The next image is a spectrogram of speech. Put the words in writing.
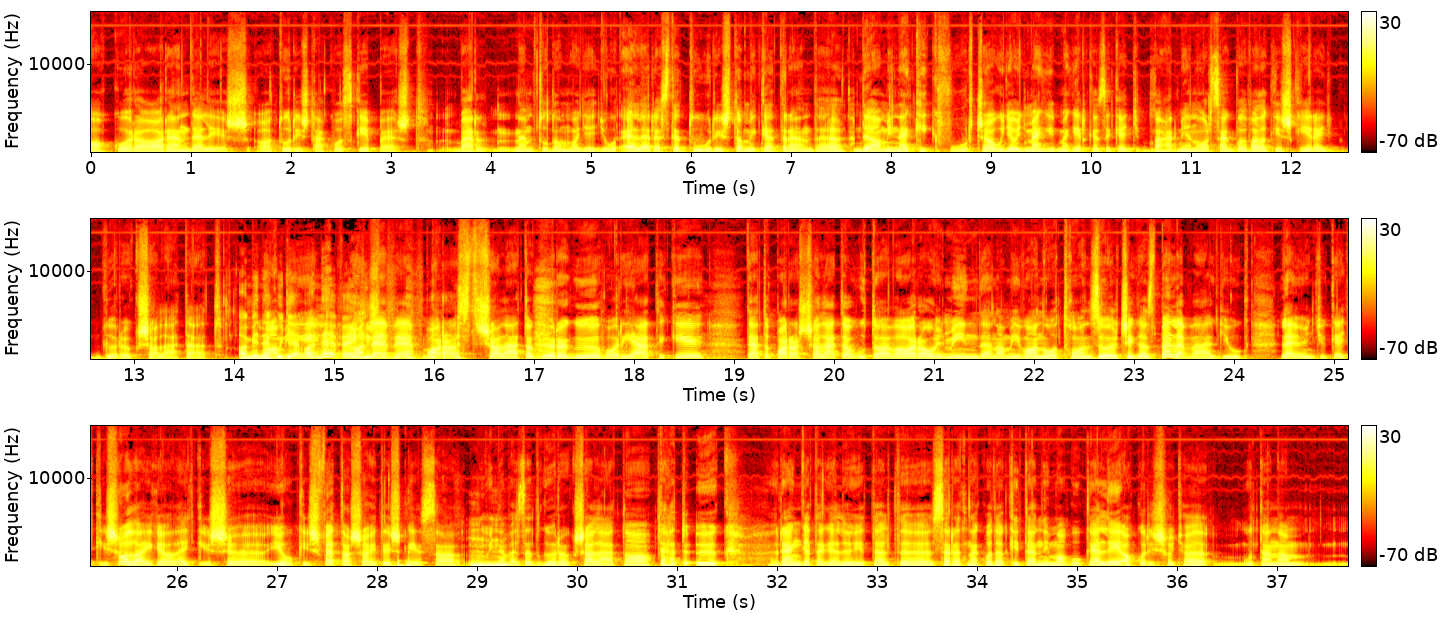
akkor a rendelés a turistákhoz képest, bár nem tudom, hogy egy jó eleresztett turista miket rendel, de ami nekik furcsa, ugye, hogy meg, megérkezik egy bármilyen országból, valaki is kér egy görög salátát. Aminek ami ugye a neve A neve paraszt saláta görögül, horiátiké, tehát a paras saláta utalva arra, hogy minden, ami van otthon, zöldség, azt belevágjuk, leöntjük egy kis olajjal, egy kis jó kis fetasajt, és kész a uh-huh. úgynevezett görög saláta. Tehát ők rengeteg előételt szeretnek oda kitenni maguk elé, akkor is, hogyha utána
